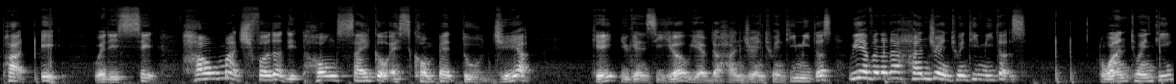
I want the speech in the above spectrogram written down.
Part A, where they said, how much further did Hong cycle as compared to JR? Okay, you can see here we have the 120 meters. We have another 120 meters. 120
